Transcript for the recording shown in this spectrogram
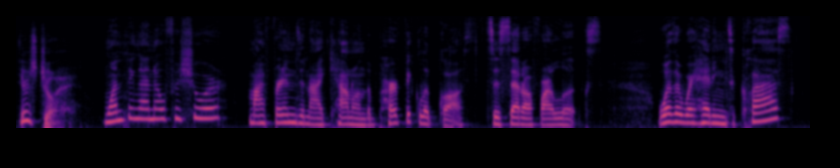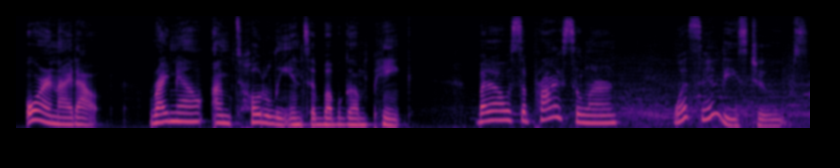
Here's Joy. One thing I know for sure my friends and I count on the perfect lip gloss to set off our looks, whether we're heading to class or a night out. Right now, I'm totally into bubblegum pink. But I was surprised to learn what's in these tubes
